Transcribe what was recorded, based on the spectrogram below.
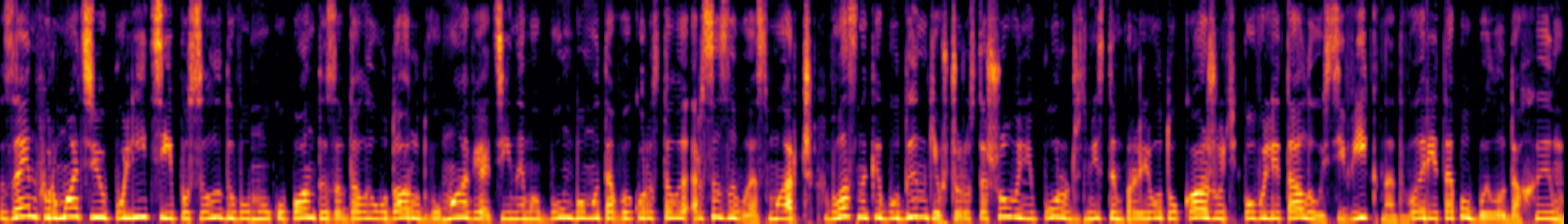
За інформацією поліції, по Селидовому окупанти завдали удару двома авіаційними бомбами та використали РСЗВ «Смерч». Власники будинків, що розташовані поруч з місцем прильоту, кажуть, повилітали усі вікна, двері та побило дахи.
